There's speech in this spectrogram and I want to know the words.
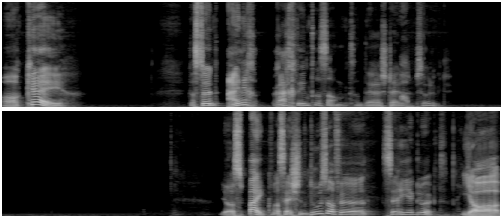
Okay. Das klingt eigentlich recht interessant an dieser Stelle. Absolut. Ja, Spike, was hast denn du so für Serien geschaut? Ja,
